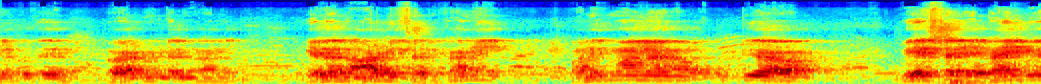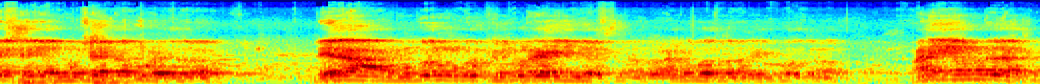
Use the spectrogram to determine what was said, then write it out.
లేకపోతే బ్యాడ్మింటన్ కానీ ఏదైనా ఆడిపించాలి కానీ పనికి మాలిన ఉట్టిగా వేస్ట్ అయ్యే టైం వేస్ట్ అయ్యే ముచ్చట్లకు పెడుతున్నారు. లేదా ముగ్గురు ముగ్గురు ట్రిపుల్ రైడింగ్ చేస్తున్నారు అటు పోతున్నారు ఇటు పోతున్నారు. పని ఏముండదు అక్కడ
